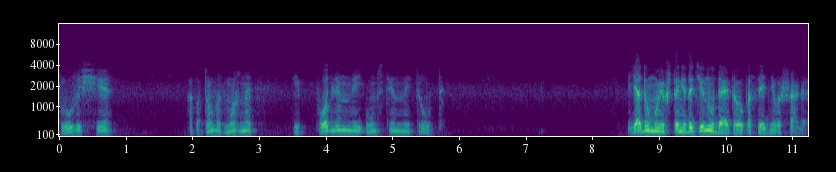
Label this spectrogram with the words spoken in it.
служащая, а потом, возможно, и подлинный умственный труд — я думаю, что не дотяну до этого последнего шага.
